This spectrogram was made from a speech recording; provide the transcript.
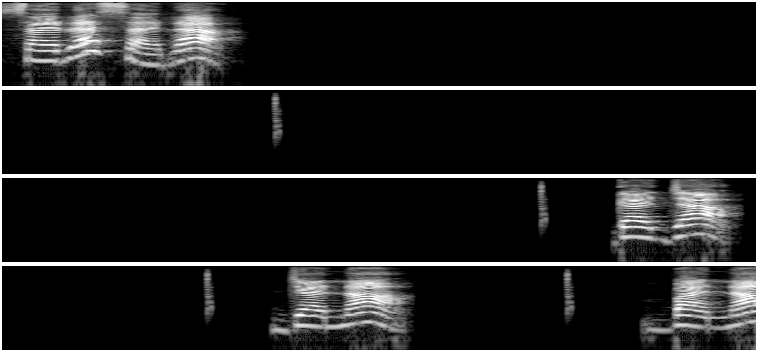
ಸರಸರ. गजा जना बना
